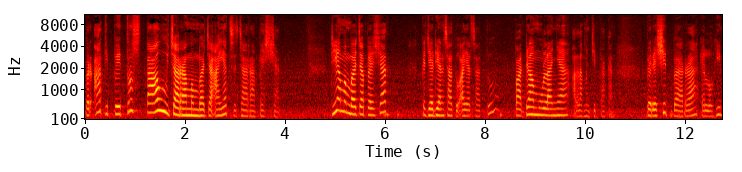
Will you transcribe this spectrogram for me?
Berarti Petrus tahu cara membaca ayat secara pesyat. Dia membaca pesyat kejadian 1 ayat 1 pada mulanya Allah menciptakan. Bereshit bara Elohim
